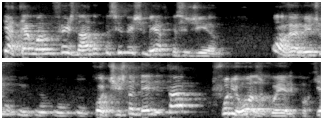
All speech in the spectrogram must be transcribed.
e até agora não fez nada com esse investimento, com esse dinheiro. Obviamente, o, o, o cotista dele está furioso com ele, porque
